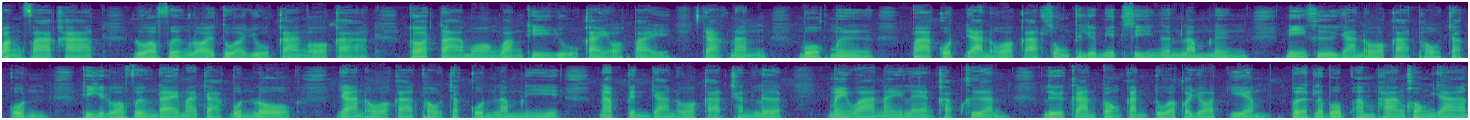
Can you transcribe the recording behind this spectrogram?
วังฟ้าคาด หลัวเฟิงลอยตัวอยู่กลางอวกาศ ทอดตามองวังที่อยู่ไกลออกไป จากนั้นโบกมือ ปรากฏยานอวกาศทรงพีระมิดสีเงินลำหนึ่ง นี่คือยานอวกาศเผ่าจักรกล ที่หลัวเฟิงได้มาจากบนโลก ยานอวกาศเผ่าจักรกลลำนี้ นับเป็นยานอวกาศชั้นเลิศ ไม่ว่าในแรงขับเคลื่อน หรือการป้องกันตัวก็ยอดเยี่ยม เปิดระบบอำพางของยาน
